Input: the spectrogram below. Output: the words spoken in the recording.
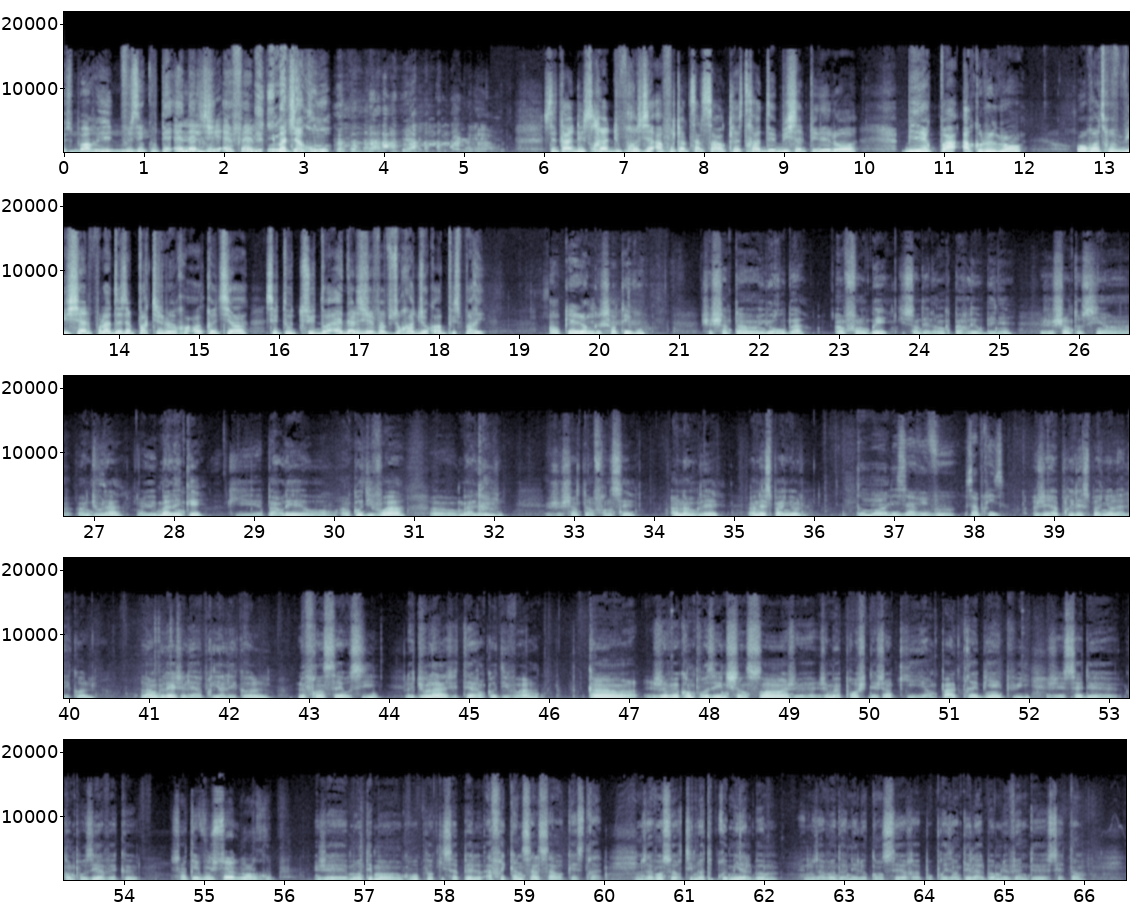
Campus Paris. Vous écoutez NLG FM. Il m'a dit un gros mot. C'est un extrait du projet African Salsa Orchestra de Michel Pinello. Akuruno. On retrouve Michel pour la deuxième partie de notre entretien. C'est tout de suite dans NLG FM sur Radio Campus Paris. En quelle langue chantez-vous? Je chante en Yoruba, en Fongbe, qui sont des langues parlées au Bénin. Je chante aussi en, en Djoula, le Malinké, qui est parlé au- en Côte d'Ivoire, euh, au Mali. Je chante en français, en anglais, en espagnol. Comment les avez-vous apprises? J'ai appris l'espagnol à l'école. L'anglais, je l'ai appris à l'école. Le français aussi. Le Djoula, j'étais en Côte d'Ivoire. Quand je veux composer une chanson, je, je m'approche des gens qui en parlent très bien et puis j'essaie de composer avec eux. Chantez-vous seul ou en groupe? J'ai monté mon groupe qui s'appelle African Salsa Orchestra. Nous avons sorti notre premier album. Nous avons donné le concert pour présenter l'album le 22 septembre.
